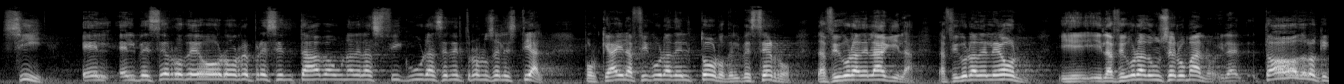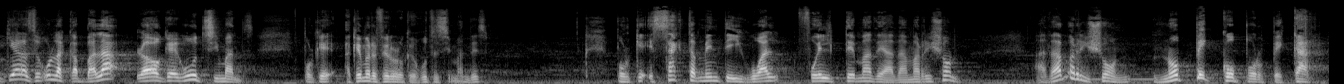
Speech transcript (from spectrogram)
Sí, el, el becerro de oro representaba una de las figuras en el trono celestial, porque hay la figura del toro, del becerro, la figura del águila, la figura del león y, y la figura de un ser humano, y todo lo que quieras según la Kabbalah, lo que Gutsi mandes. Porque, ¿a qué me refiero lo que Gutsi mandes? Porque exactamente igual fue el tema de Adama Rishon. Adama Rishon no pecó por pecar,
